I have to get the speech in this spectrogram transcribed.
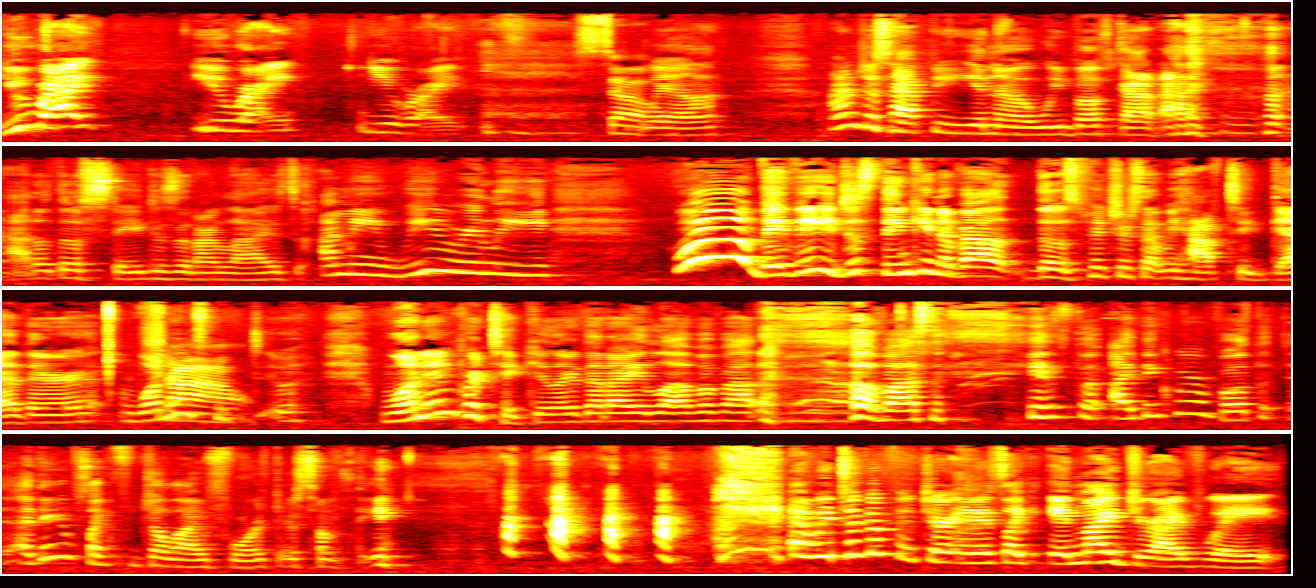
You right. You right. You right. So Well, I'm just happy, you know, we both got out of, out of those stages in our lives. I mean, we really, woo, baby, just thinking about those pictures that we have together. One, in, one in particular that I love about of us is the, I think we were both, I think it was like July 4th or something. and we took a picture and it's like in my driveway.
